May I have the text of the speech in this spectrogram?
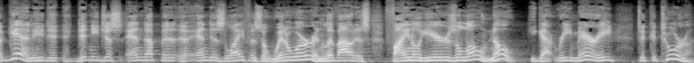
Again, he did, didn't he just end up uh, uh, end his life as a widower and live out his final years alone? No, he got remarried to Keturah.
